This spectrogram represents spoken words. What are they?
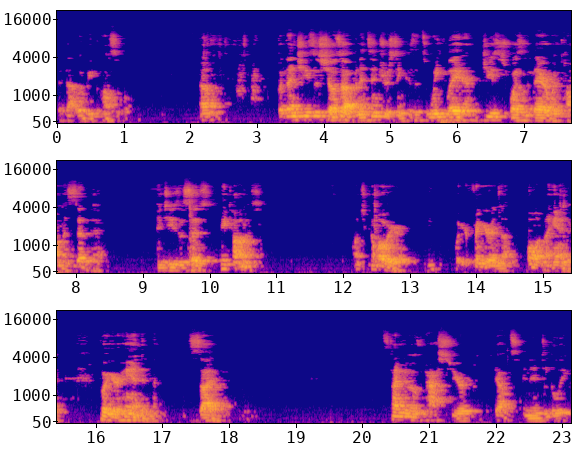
that that would be possible. Um, but then Jesus shows up, and it's interesting because it's a week later. Jesus wasn't there when Thomas said that. And Jesus says, Hey, Thomas, why don't you come over here? Put your finger in the hole in my hand. Put your hand in the side. It's time to move past your doubts and into belief.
